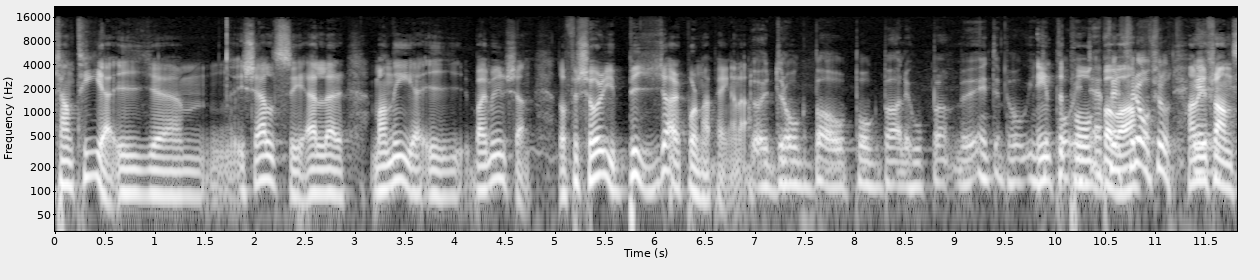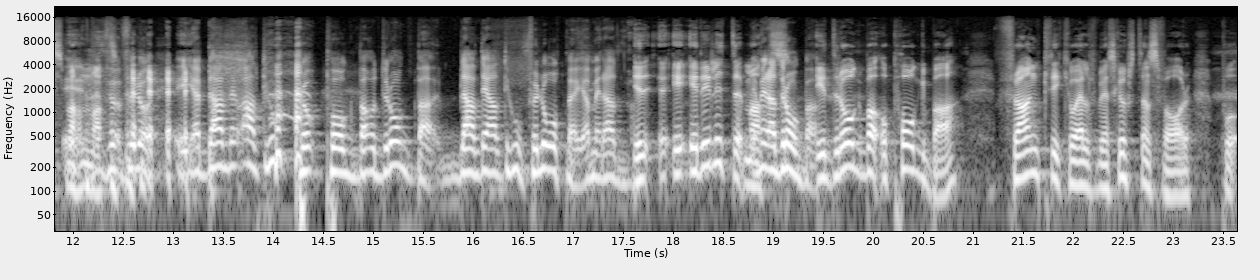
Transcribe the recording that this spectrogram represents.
Kanté i, ehm, i Chelsea eller Mané i Bayern München. De försörjer ju byar på de här pengarna. Du har ju Drogba och Pogba allihopa. Eh, Inte, Pog, Inte Pog- Pogba, för, va? Förlåt, förlåt. Han är ju Eh, fransman, eh, Mats. för, förlåt. Eh, Jag blandar alltid ihop Pro- Pogba och Drogba. Blandar jag alltid ihop. Förlåt mig. Jag menar... Är, är, är det lite, Mats? menar Drogba. Är Drogba och Pogba Frankrike och Elfenbenskustens svar på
